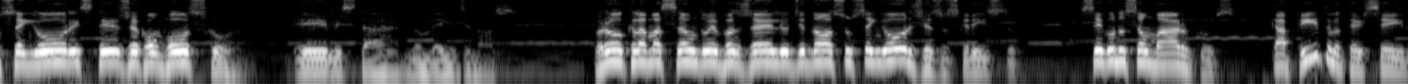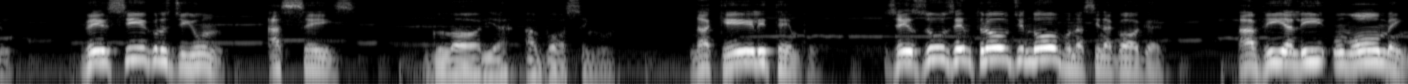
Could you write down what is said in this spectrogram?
Senhor esteja convosco, Ele está no meio de nós. Proclamação do Evangelho de Nosso Senhor Jesus Cristo, segundo São Marcos, capítulo 3, versículos de 1 a 6. Glória a Vós, Senhor. Naquele tempo, Jesus entrou de novo na sinagoga. Havia ali um homem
